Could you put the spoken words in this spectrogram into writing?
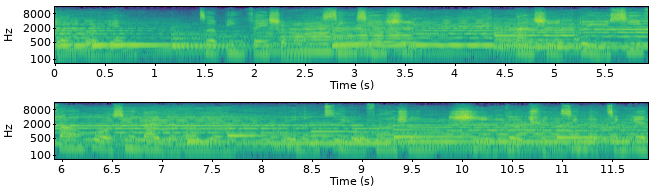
人而言，这并非什么新鲜事，但是对于西方或现代人而言，不能自由发声是个全新的经验。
